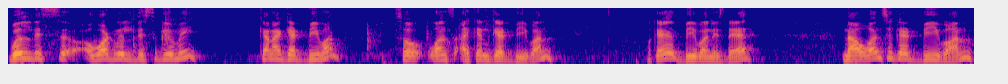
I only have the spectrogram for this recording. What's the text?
Will this uh, what will this give me? Can I get B1? So, once I can get B1 okay B1 is there. Now once you get B1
